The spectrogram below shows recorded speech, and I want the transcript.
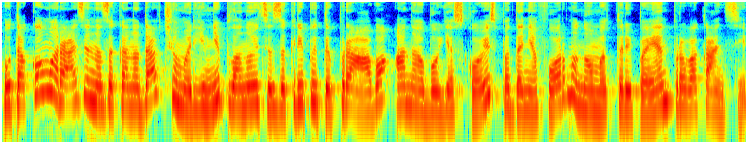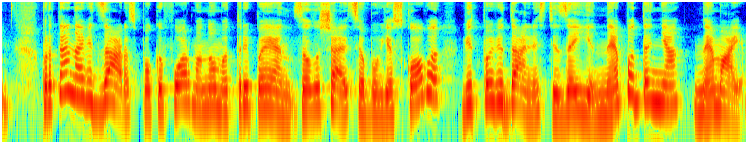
У такому разі на законодавчому рівні планується закріпити право, а не обов'язковість подання форми номер 3 ПН про вакансії. Проте навіть зараз, поки форма номер 3 ПН залишається обов'язковою, відповідальності за її неподання немає.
